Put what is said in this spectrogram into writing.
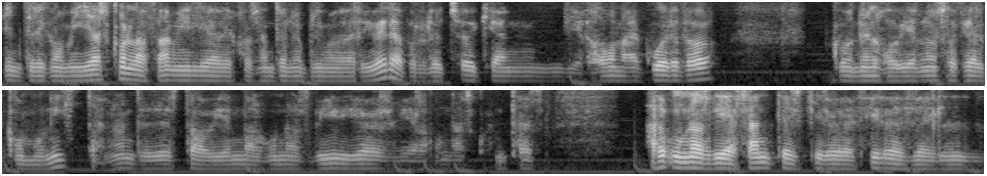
entre comillas, con la familia de José Antonio Primo de Rivera, por el hecho de que han llegado a un acuerdo con el gobierno social comunista, ¿no? Entonces he estado viendo algunos vídeos y algunas cuentas, algunos días antes, quiero decir, desde el,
